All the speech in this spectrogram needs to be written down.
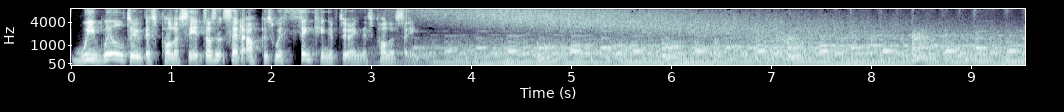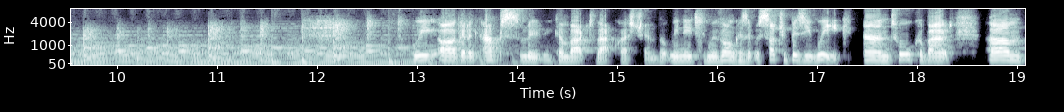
we will do this policy. It doesn't set it up as we're thinking of doing this policy. We are going to absolutely come back to that question, but we need to move on because it was such a busy week and talk about um,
